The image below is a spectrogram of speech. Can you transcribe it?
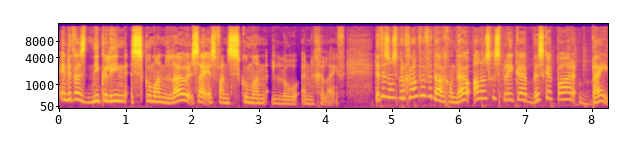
En dit was Nicoline Skuman Lou, sy is van Skuman Law ingelyf. Dit is ons program vir vandag. Onthou al ons gesprekke beskikbaar by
